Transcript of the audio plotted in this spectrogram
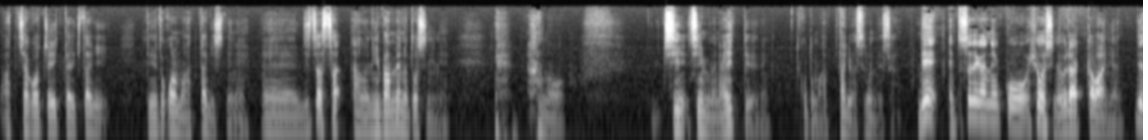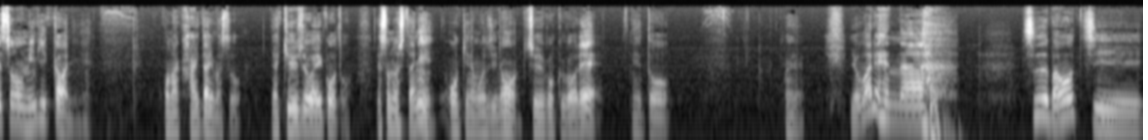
あっちゃこっちゃ行ったり来たりっていうところもあったりしてね、えー、実はさ、あの2番目の年にね、あの、チチームがないっていうね、こともあったりはするんですが。で、えっと、それがね、こう、表紙の裏側にあって、その右側にね、こうなんか書いてありますと。野球場へ行こうと。で、その下に大きな文字の中国語で、えっ、ー、と、これ、読まれへんな ツーバオチ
